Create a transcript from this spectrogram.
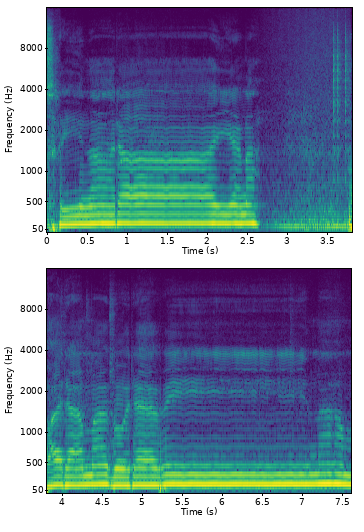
ശ്രീനാരായണ പരമഗുരവീ നമ.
